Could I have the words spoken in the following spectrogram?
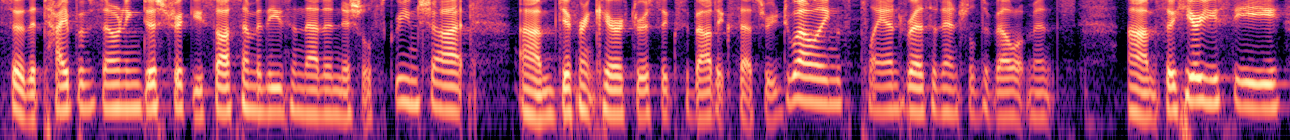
So the type of zoning district, you saw some of these in that initial screenshot, um, different characteristics about accessory dwellings, planned residential developments. Um, so here you see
